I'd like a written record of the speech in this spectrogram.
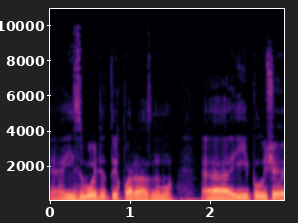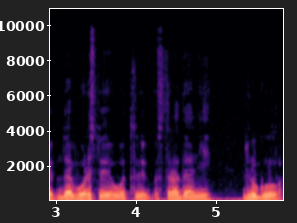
Э, изводят их по-разному э, и получают удовольствие от страданий другого.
